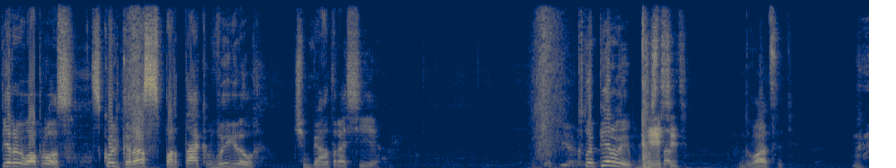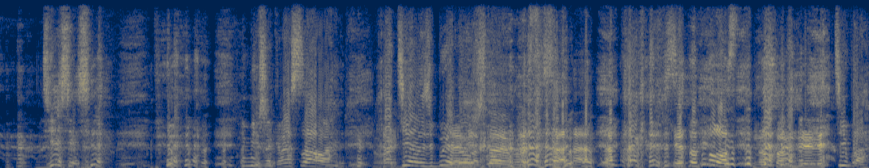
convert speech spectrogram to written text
Первый вопрос. Сколько раз Спартак выиграл чемпионат России? Кто первый? 10, 20. 10? Миша, красава. Хотелось бы, Я но... мечтаю. Это тост, на самом деле. Типа,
